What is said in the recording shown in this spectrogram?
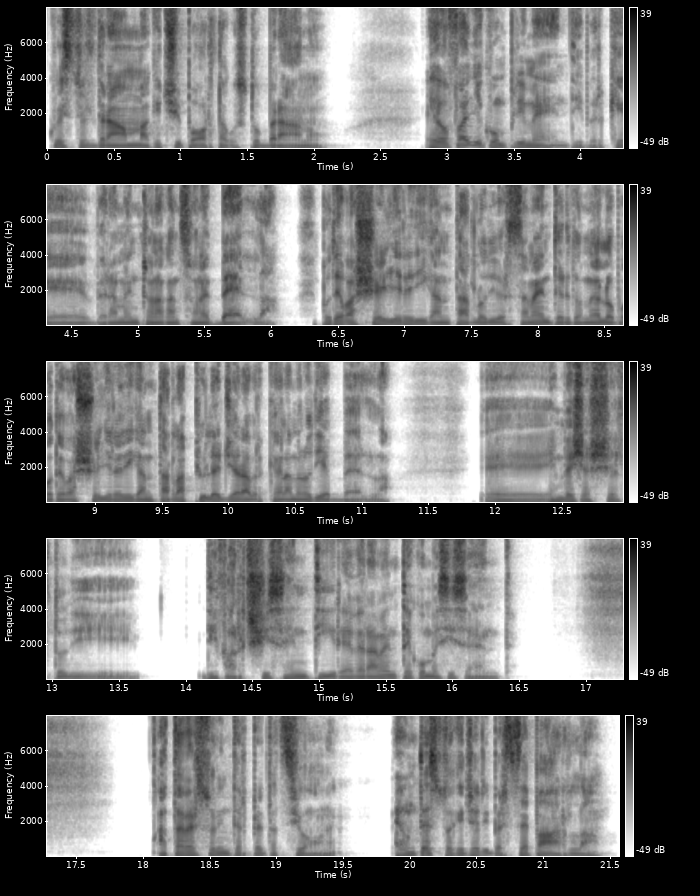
Questo è il dramma che ci porta questo brano. E devo fargli complimenti perché è veramente una canzone bella. Poteva scegliere di cantarlo diversamente, il ritornello poteva scegliere di cantarla più leggera perché la melodia è bella. E invece ha scelto di, di farci sentire veramente come si sente. Attraverso l'interpretazione. È un testo che già di per sé parla.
